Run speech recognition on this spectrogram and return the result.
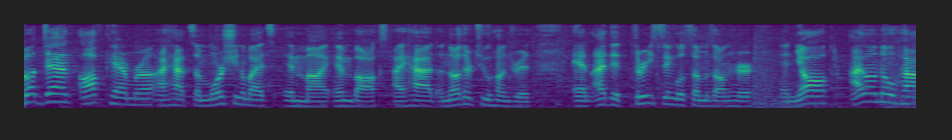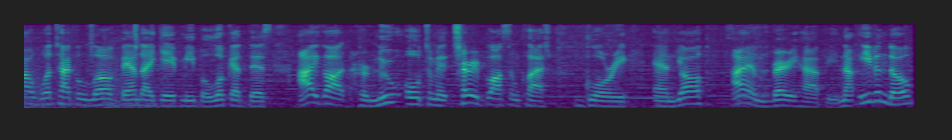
But then off camera, I had some more Shinobites in my inbox. I had another 200, and I did three single summons on her. And y'all, I don't know how, what type of love Bandai gave me, but look at this. I got her new ultimate Cherry Blossom Clash Glory, and y'all, I am very happy. Now, even though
